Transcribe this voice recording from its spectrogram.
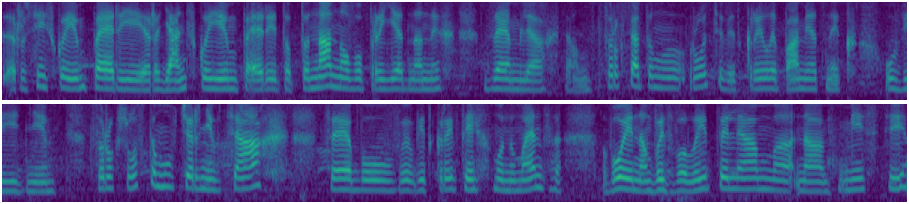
Російської імперії, Радянської імперії, тобто на новоприєднаних землях. Там в 45-му році відкрили пам'ятник у Відні, в 46-му в Чернівцях. Це був відкритий монумент воїнам-визволителям на місці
